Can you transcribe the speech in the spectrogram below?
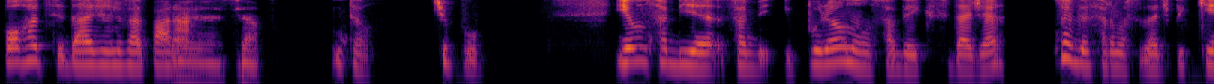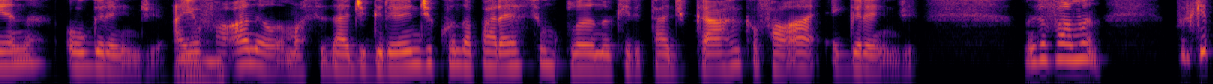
porra de cidade ele vai parar. É, Seattle. Então, tipo. E eu não sabia, sabe? E por eu não saber que cidade era, não sabia se era uma cidade pequena ou grande. Aí eu Uhum. falo, ah, não, é uma cidade grande quando aparece um plano que ele tá de carro e que eu falo, ah, é grande. Mas eu falo, mano, porque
